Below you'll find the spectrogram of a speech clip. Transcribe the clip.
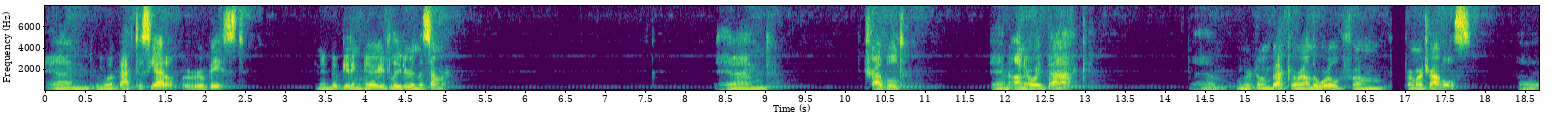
and we went back to Seattle where we were based, and ended up getting married later in the summer. And traveled. And on our way back, um, when we are coming back around the world from from our travels, uh,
